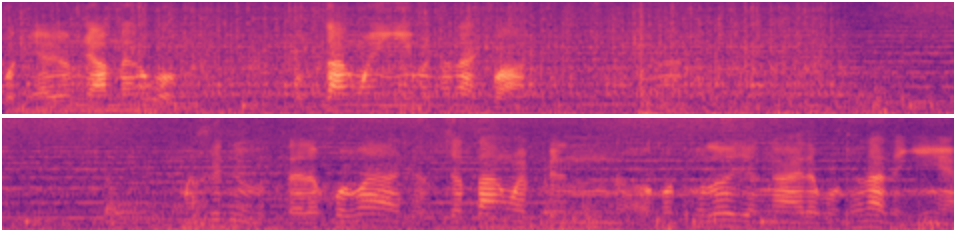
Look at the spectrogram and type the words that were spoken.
กดแอร์ย้ำๆนะครับผม ผมตั้งไว้อย่างนี้มันถนัดกว่ามันขึ้นอยู่แต่ละคนว่าจะจะตั้งมันเป็นคอนโทรลเลอร์ยังไงแต่ผมถนัดอย่างนี้ไง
